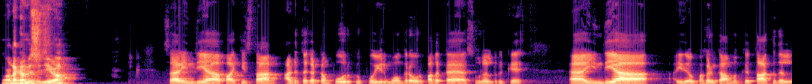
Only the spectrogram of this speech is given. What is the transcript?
வணக்கம் mister Jeeva. Sir India Pakistan அடுத்த கட்டம் போருக்கு போயிருமோங்கிற ஒரு பதட்ட சூழல் இருக்கு. இந்தியா இது பகல்காமுக்கு தாக்குதல்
